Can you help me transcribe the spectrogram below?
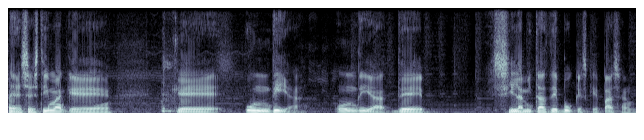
Eh, se estima que, que un día, un día de si la mitad de buques que pasan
